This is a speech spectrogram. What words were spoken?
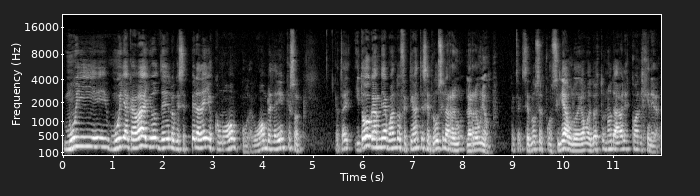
muy muy a caballo de lo que se espera de ellos como, como, hombres de bien que son. Y todo cambia cuando efectivamente se produce la, reu- la reunión. Se produce el conciliábulo, digamos, de todos estos notables con el general.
